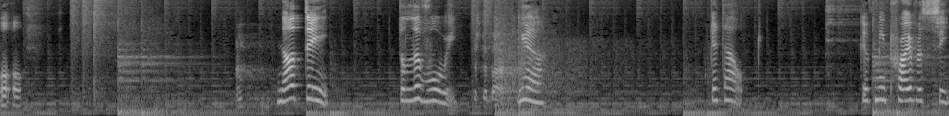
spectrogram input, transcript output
Uh-oh. Nothing. Delivery. Just a box. Yeah. Get out. Give me privacy.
